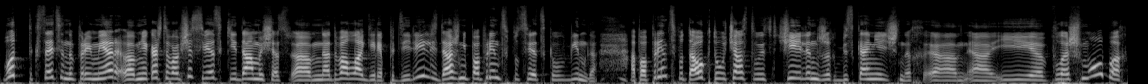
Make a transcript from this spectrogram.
Вот, кстати, например, э, мне кажется, вообще светские дамы сейчас э, на два лагеря поделились, даже не по принципу светского бинго, а по принципу того, кто участвует в челленджах бесконечных и флешмобах,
